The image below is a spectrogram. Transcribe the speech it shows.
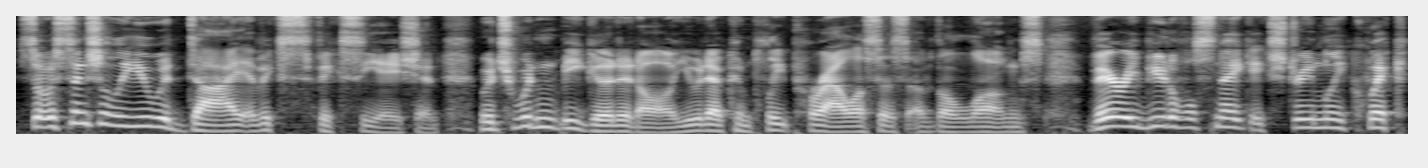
so essentially you would die of asphyxiation, which wouldn't be good at all. You would have complete paralysis of the lungs. Very beautiful snake, extremely quick.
